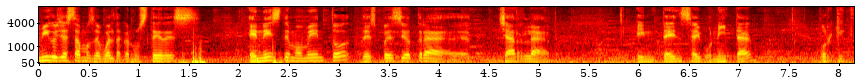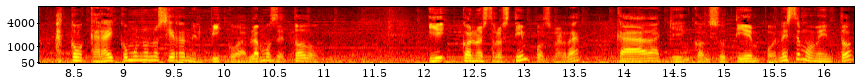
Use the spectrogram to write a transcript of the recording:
Amigos, ya estamos de vuelta con ustedes. En este momento, después de otra charla intensa y bonita, porque, ah, cómo- caray, ¿cómo no nos cierran el pico? Hablamos de todo. Y con nuestros tiempos, ¿verdad? Cada quien con su tiempo. En este momento,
